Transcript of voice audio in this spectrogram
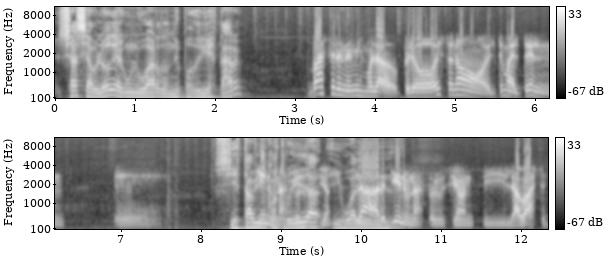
¿Ya se habló de algún lugar donde podría estar? va a ser en el mismo lado, pero eso no, el tema del tren... Eh, si está bien construida, igual... Claro, tiene una solución. Si la base,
